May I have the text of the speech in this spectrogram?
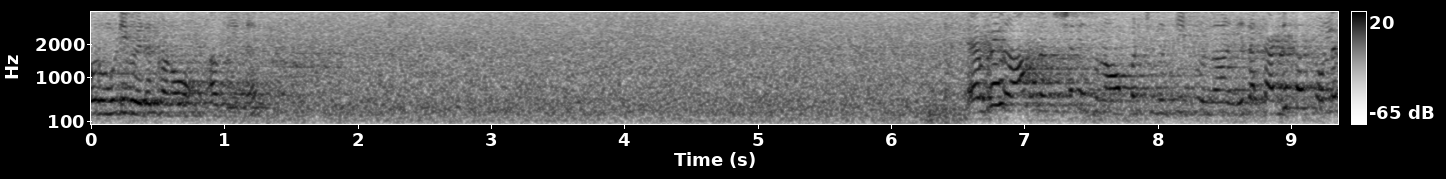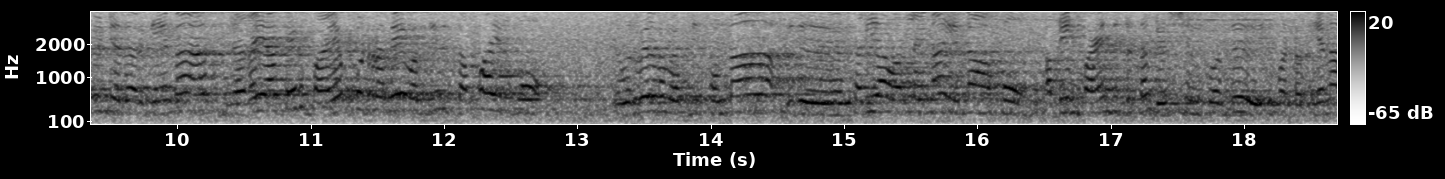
ஒரு முடிவு எடுக்கணும் அப்படின்னு. Every wrong decision is an opportunity to learn இதை கண்டிப்பாக சொல்ல வேண்டியதாக இருக்குது ஏன்னா நிறையா பேர் பயப்படுறதே வந்து இது தப்பாயிருமோ? ஒருவேளை நம்ம இப்படி சொன்னால் இது சரியாக வரலைன்னா என்ன ஆகும்? அப்படின்னு பயந்துட்டு தான் டெசிஷனுக்கு வந்து இது பண்ணுறது ஏன்னா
